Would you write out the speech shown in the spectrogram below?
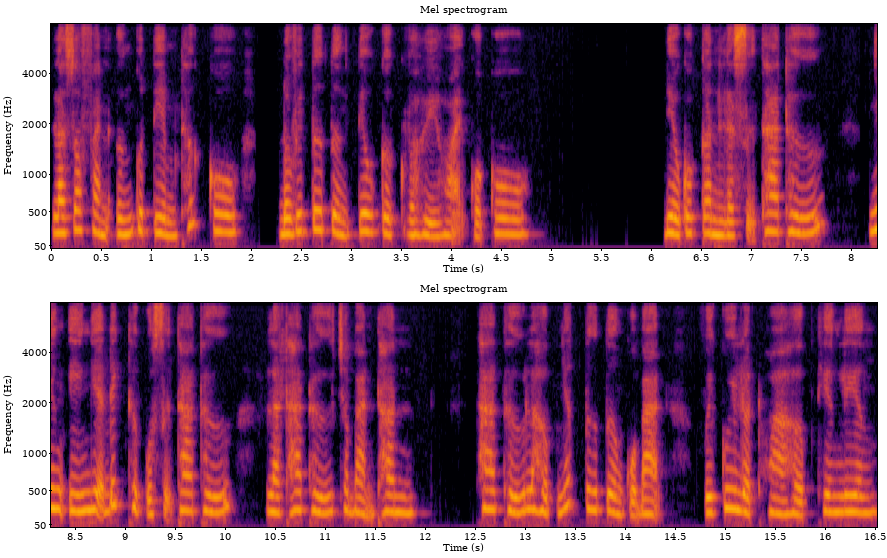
là do phản ứng của tiềm thức cô đối với tư tưởng tiêu cực và hủy hoại của cô. Điều cô cần là sự tha thứ, nhưng ý nghĩa đích thực của sự tha thứ là tha thứ cho bản thân. Tha thứ là hợp nhất tư tưởng của bạn với quy luật hòa hợp thiêng liêng.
